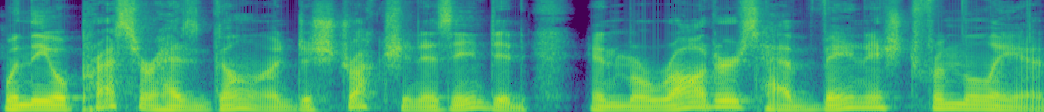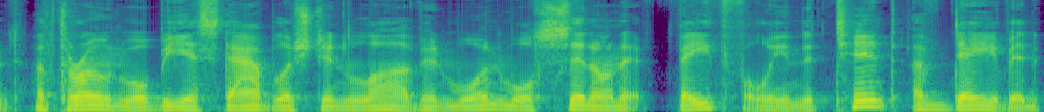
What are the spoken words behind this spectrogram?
When the oppressor has gone, destruction has ended, and marauders have vanished from the land. A throne will be established in love, and one will sit on it faithfully in the tent of David,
